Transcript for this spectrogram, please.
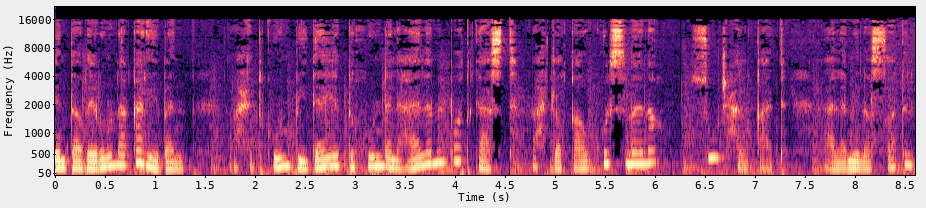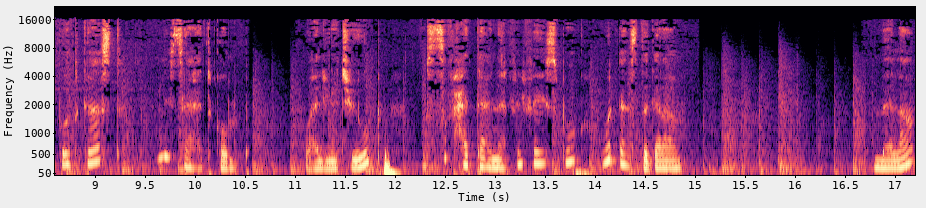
انتظرونا قريبا. راح تكون بداية دخولنا لعالم البودكاست. راح تلقاو كل سمانة زوج حلقات. على منصات البودكاست اللي ساعدكم وعلى اليوتيوب والصفحة تاعنا في الفيسبوك والإنستغرام. ملا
